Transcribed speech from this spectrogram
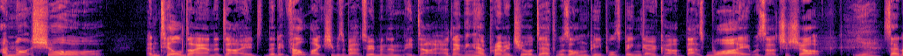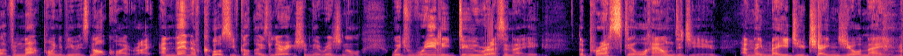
I'm not sure until Diana died that it felt like she was about to imminently die. I don't think her premature death was on people's bingo card. That's why it was such a shock. Yeah. So, like from that point of view, it's not quite right. And then, of course, you've got those lyrics from the original, which really do resonate the press still hounded you and they made you change your name.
